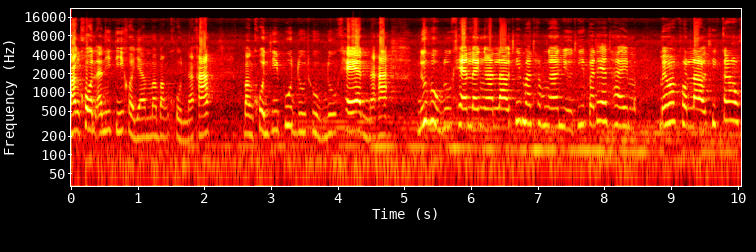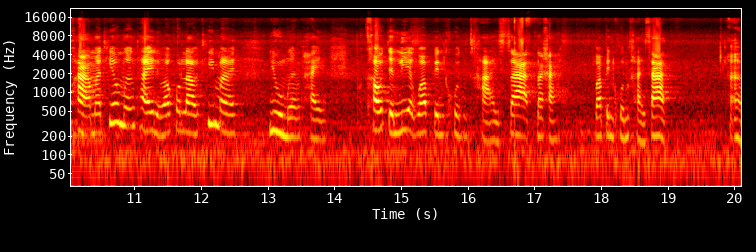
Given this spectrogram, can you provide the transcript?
บางคนอันนี้ตีขอย้ำมาบางคนนะคะ บางคนที่พูดดูถูกดูแคลนนะคะ ดูถูกดูแคลนแรงงานเราที่มาทำงานอยู่ที่ประเทศไทย ไม่ว่าคนเราวที่ก้าวขามาเที่ยวเมืองไทย หรือว่าคนเราวที่มาอยู่เมืองไทย เขาจะเรียกว่าเป็นคนขายซาดนะคะ ว่าเป็นคนขายซาดอ่า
